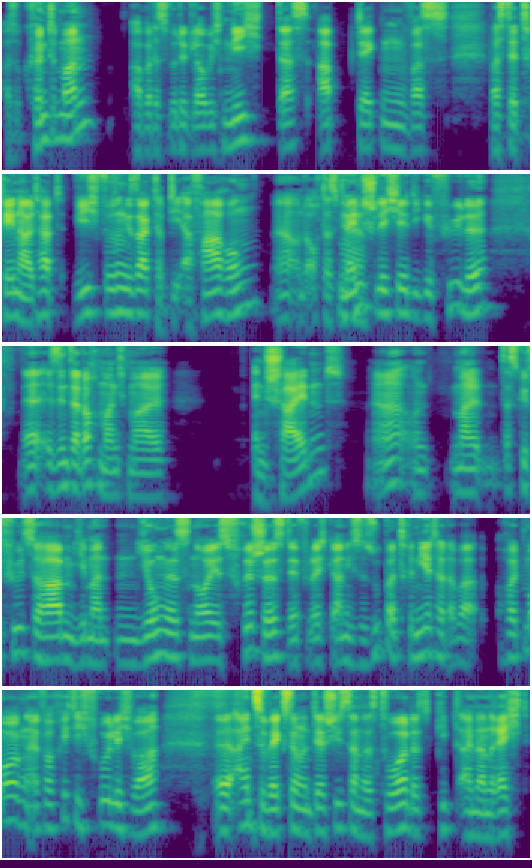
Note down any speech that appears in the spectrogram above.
Also könnte man, aber das würde, glaube ich, nicht das abdecken, was, was der Trainer halt hat. Wie ich vorhin gesagt habe, die Erfahrung ja, und auch das ja. Menschliche, die Gefühle äh, sind da doch manchmal entscheidend. Ja, und mal das Gefühl zu haben, jemanden Junges, Neues, Frisches, der vielleicht gar nicht so super trainiert hat, aber heute Morgen einfach richtig fröhlich war, äh, einzuwechseln und der schießt dann das Tor, das gibt einem dann recht.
